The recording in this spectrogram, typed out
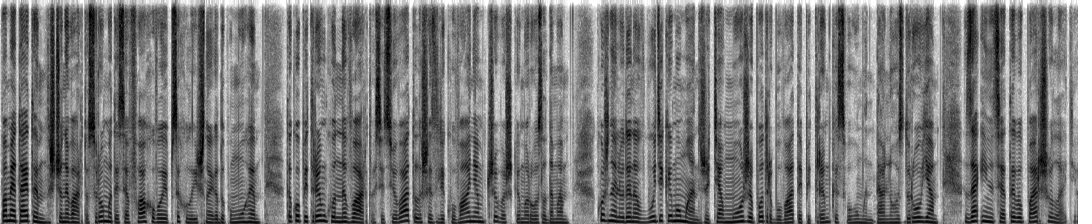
Пам'ятайте, що не варто соромитися фахової психологічної допомоги. Таку підтримку не варто асоціювати лише з лікуванням чи важкими розладами. Кожна людина в будь-який момент життя може потребувати підтримки свого ментального здоров'я. За ініціативи першої леді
